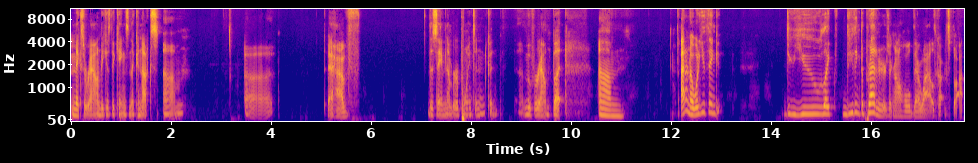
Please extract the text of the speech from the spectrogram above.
mix around because the Kings and the Canucks um, uh, have the same number of points and could uh, move around. But um, I don't know. What do you think? Do you like? Do you think the Predators are going to hold their wild card spot?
